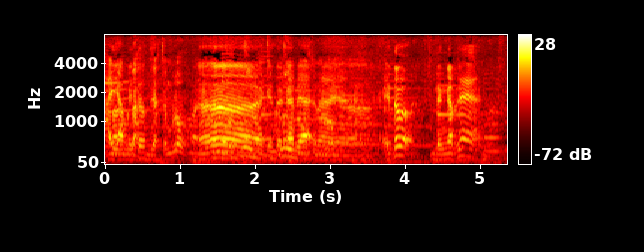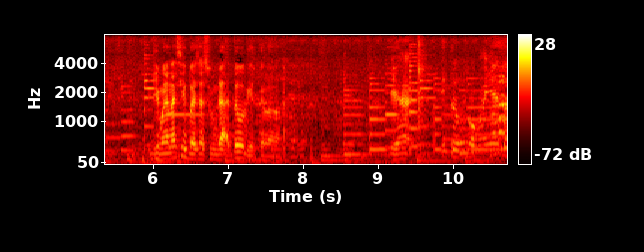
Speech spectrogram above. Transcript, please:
ayam Mbah itu Jah Cemplung. Eh, Cemplung, gitu cemplung, kan ya nah ya. itu dengarnya gimana sih bahasa Sunda tuh gitu loh. Ya itu pokoknya itu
